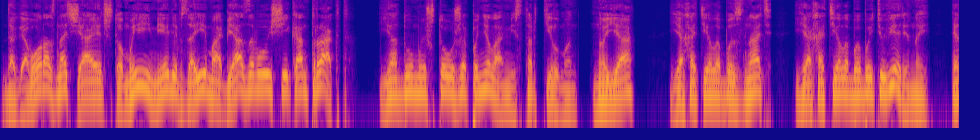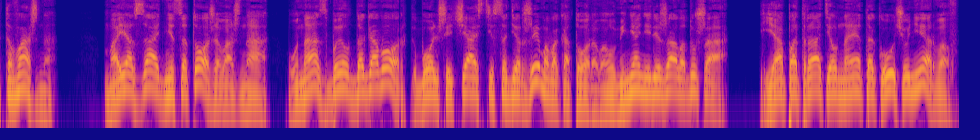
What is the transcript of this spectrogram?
Договор означает, что мы имели взаимообязывающий контракт. Я думаю, что уже поняла, мистер Тилман. Но я... Я хотела бы знать, я хотела бы быть уверенной. Это важно. Моя задница тоже важна. У нас был договор, к большей части содержимого которого у меня не лежала душа. Я потратил на это кучу нервов.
